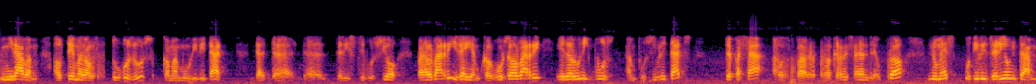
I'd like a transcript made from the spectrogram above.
miràvem el tema dels autobusos com a mobilitat de, de, de, de distribució per al barri i dèiem que el bus del barri era l'únic bus amb possibilitats de passar el, per, per al carrer Sant Andreu, però només utilitzaria un tram,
